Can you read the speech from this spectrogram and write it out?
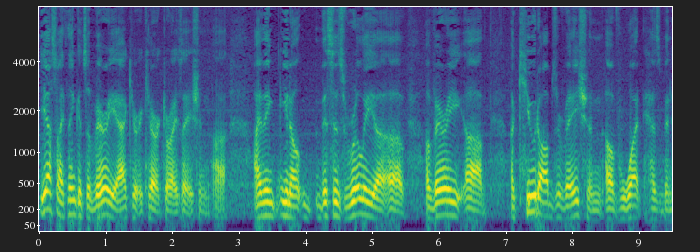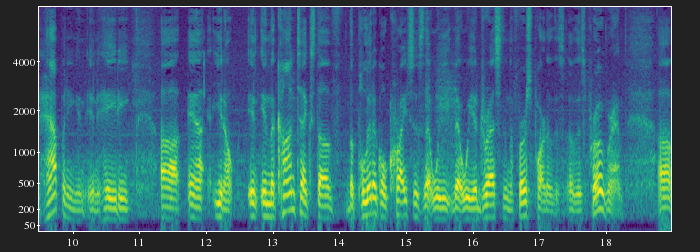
Yes, I think it's a very accurate characterization. Uh, I think, you know, this is really a, a, a very uh, acute observation of what has been happening in, in Haiti uh, you know, in, in, the context of the political crisis that we that we addressed in the first part of this of this program, uh,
